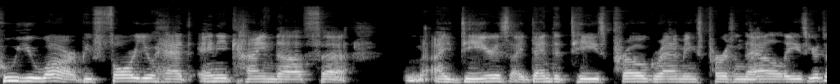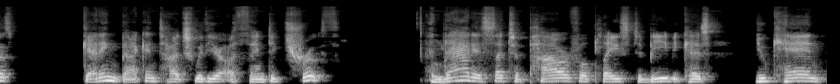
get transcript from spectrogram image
who you are before you had any kind of uh, ideas, identities, programmings, personalities. You're just getting back in touch with your authentic truth. And that is such a powerful place to be because you can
